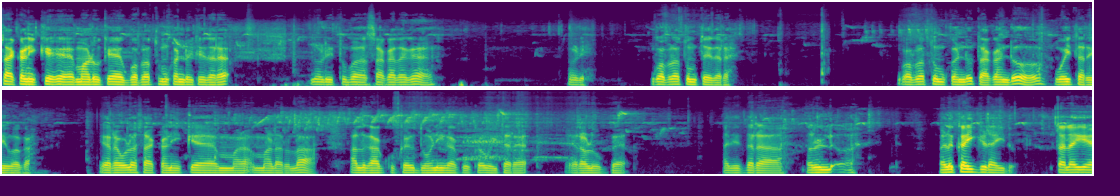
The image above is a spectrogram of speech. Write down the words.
ಸಾಕಾಣಿಕೆ ಮಾಡೋಕ್ಕೆ ಗೊಬ್ಬರ ತುಂಬ್ಕೊಂಡು ಹೋಗ್ತಿದ್ದಾರೆ ನೋಡಿ, ತುಂಬ ಸಾಕಾದಾಗ, ನೋಡಿ, ಗೊಬ್ಬರ ತುಂಬ್ತಾ ಇದ್ದಾರೆ. ಗೊಬ್ಬರ ತುಂಬ್ಕೊಂಡು ತಗೊಂಡು ಒಯ್ತಾರೆ ಇವಾಗ. ಎರಾವಳ ಸಾಕಾಣಿಕೆ ಮಾಡೋರಲ್ಲ ಅಲ್ಲಿಗೆ ಹಾಕೋಕೆ ದೋಣಿಗೆ ಹಾಕೋಕೆ ಒಯ್ತಾರೆ ಎರೆಹುಳಕ್ಕೆ ಅದೇ ಥರ ಅರಳು, ಅಳಕಾಯಿ ಗಿಡ ಇದು. ತಲೆಗೆ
